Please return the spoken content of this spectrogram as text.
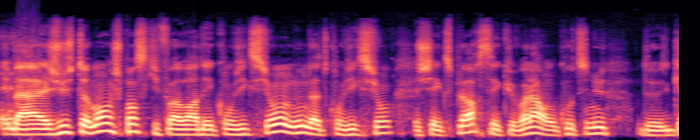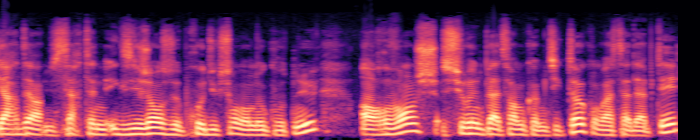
Et bah justement, je pense qu'il faut avoir des convictions. Nous, notre conviction chez Explore, c'est que voilà, on continue de garder une certaine exigence de production dans nos contenus. En revanche, sur une plateforme comme TikTok, on va s'adapter.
